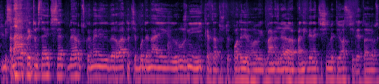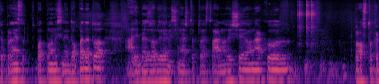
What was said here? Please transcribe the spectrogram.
Mislim, ovo pritom sledeći svet evropskoj meni verovatno će bude najružniji ikad zato što je podeljeno ovih 12 da. redova, pa nigde nećeš imati osjećaj da je to evropsko prvenstvo, potpuno mi se ne dopada to, ali bez obzira, mislim, nešto, to je stvarno više onako prosto kad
